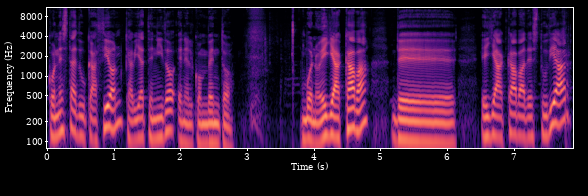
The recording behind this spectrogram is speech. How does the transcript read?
con esta educación que había tenido en el convento. Bueno, ella acaba de ella acaba de estudiar,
